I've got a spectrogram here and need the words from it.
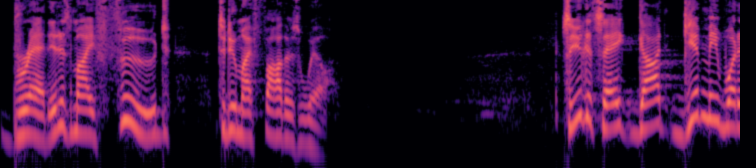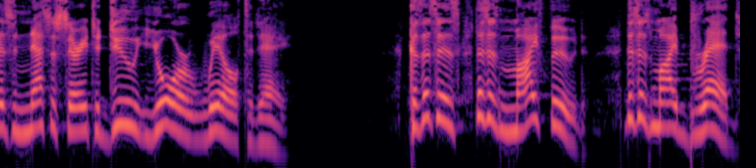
bread, it is my food to do my Father's will. So you could say, God, give me what is necessary to do your will today. Because this is, this is my food. This is my bread.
